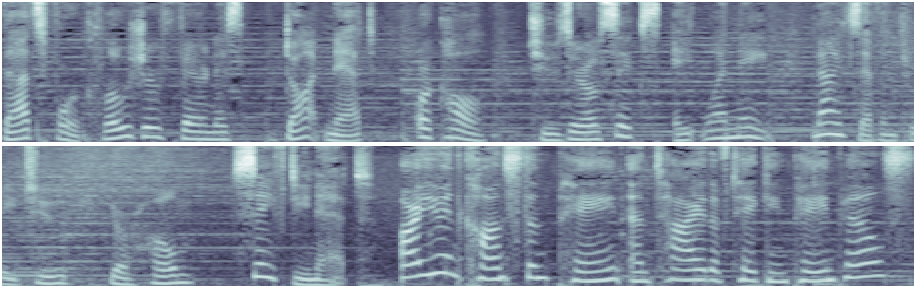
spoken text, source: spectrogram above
That's foreclosurefairness.net or call 206 818 9732, your home safety net. Are you in constant pain and tired of taking pain pills?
